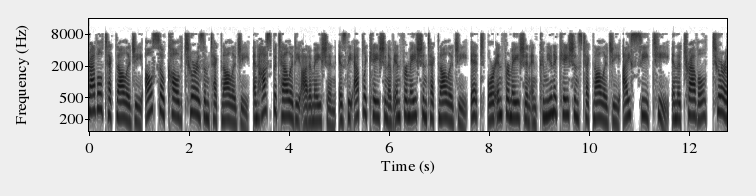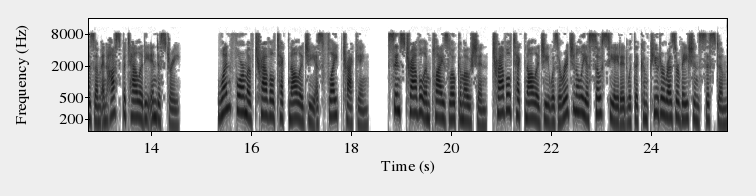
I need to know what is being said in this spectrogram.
Travel technology also called tourism technology, and hospitality automation is the application of information technology IT, or information and communications technology ICT in the travel, tourism and hospitality industry. One form of travel technology is flight tracking. Since travel implies locomotion, travel technology was originally associated with the Computer Reservation System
